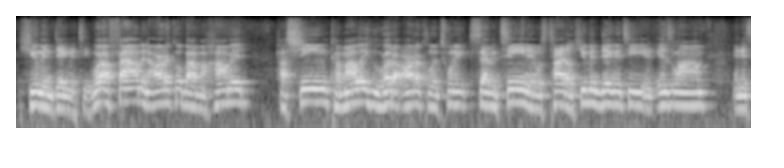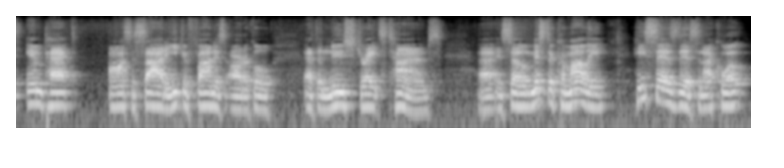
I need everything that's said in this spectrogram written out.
human dignity? Well, I found an article by Muhammad Hashim Kamali, who wrote an article in 2017 and it was titled Human Dignity in Islam and Its Impact on Society. You can find this article at the New Straits Times. Uh, and so Mr. Kamali, he says this, and I quote,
